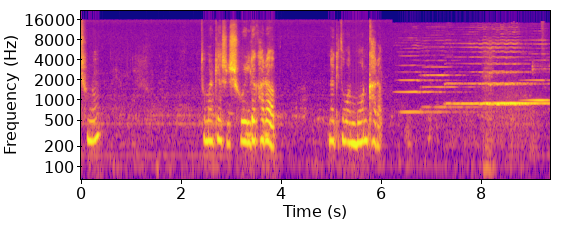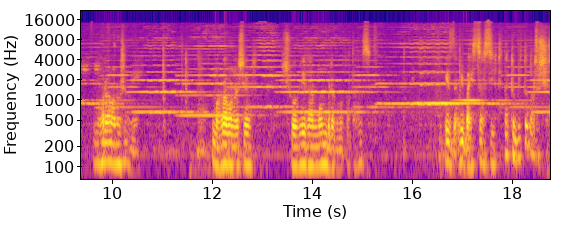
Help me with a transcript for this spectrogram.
শুনো তোমার কি আসলে শরীরটা খারাপ? নাকি তোমার মন খারাপ? মরা মরা মানুষের শরীর আর মন কোনো কথা আছে? এটা তো একটা মৃত মানুষের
